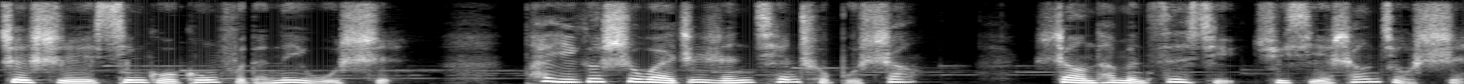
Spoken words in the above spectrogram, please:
这是新国公府的内务事，他一个世外之人牵扯不上，让他们自己去协商就是。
